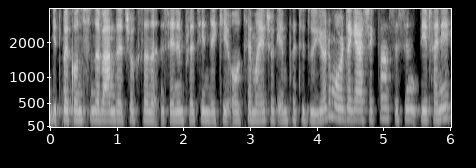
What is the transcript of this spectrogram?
gitme konusunda ben de çok sana senin pratiğindeki o temaya çok empati duyuyorum. Orada gerçekten sesin bir hani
